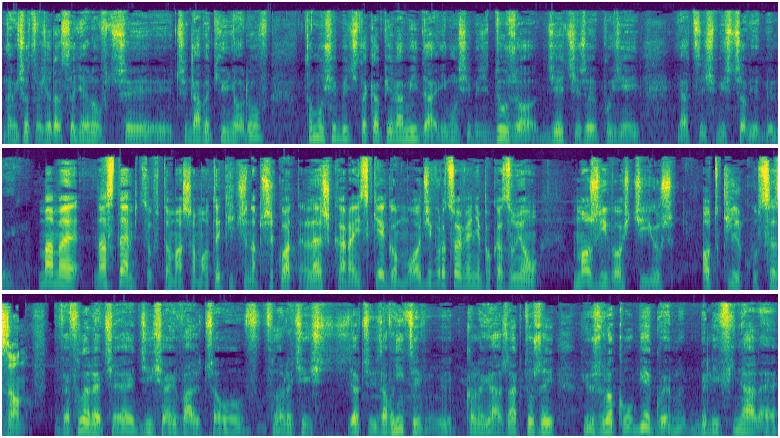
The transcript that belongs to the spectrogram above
na Mistrzostwach Świata Seniorów czy, czy nawet juniorów, to musi być taka piramida i musi być dużo dzieci, żeby później jacyś mistrzowie byli. Mamy następców Tomasza Motyki, czy na przykład Leszka Rajskiego. Młodzi wrocławianie pokazują możliwości już od kilku sezonów. We Florecie dzisiaj walczą Florecie, znaczy zawodnicy y, kolejarza, którzy już w roku ubiegłym byli w finale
